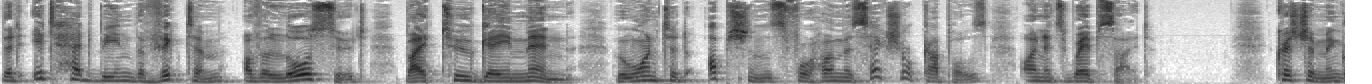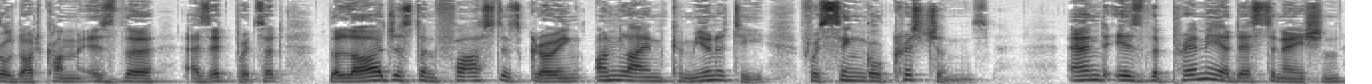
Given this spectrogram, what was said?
that it had been the victim of a lawsuit by two gay men who wanted options for homosexual couples on its website. ChristianMingle.com is the, as it puts it, the largest and fastest growing online community for single Christians and is the premier destination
